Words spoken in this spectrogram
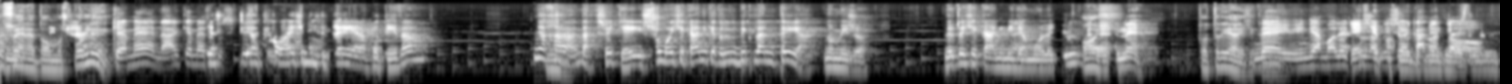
υφάκι. φαίνεται όμως, πολύ. Και εμένα και με Και ενθουσιάζει. θετικό, έχει multiplayer από ό,τι είδα. Μια Ναι. χαρά, εντάξει, οκ. Η Sumo είχε κάνει και το Little Big Planet 3, νομίζω. Δεν το είχε κάνει Media Molecule. Όχι, Ε, ναι. το 3 είχε Ναι, κάνει. η Media Molecule Έχει νομίζω επαφή με το έκανε το... franchise, δηλαδή.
